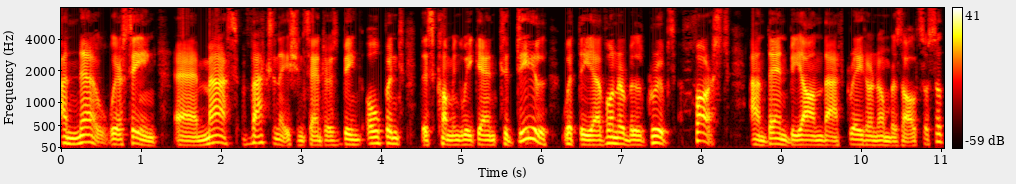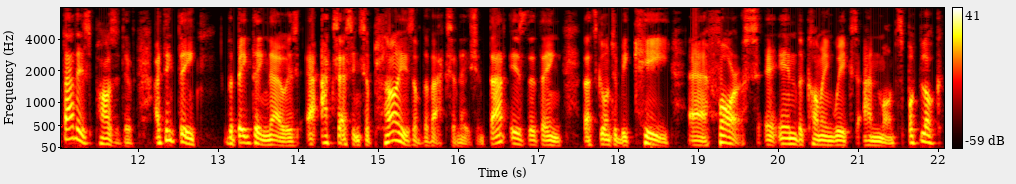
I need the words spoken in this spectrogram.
And now we're seeing uh, mass vaccination centres being opened this coming weekend to deal with the uh, vulnerable groups first, and then beyond that, greater numbers also. So that is positive. I think the the big thing now is accessing supplies of the vaccination. That is the thing that's going to be key uh, for us in the coming weeks and months. But look,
